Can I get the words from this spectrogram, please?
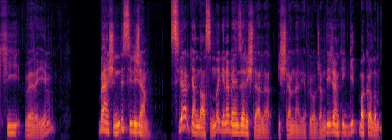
key vereyim. Ben şimdi sileceğim. Silerken de aslında yine benzer işlerler, işlemler yapıyor olacağım. Diyeceğim ki git bakalım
